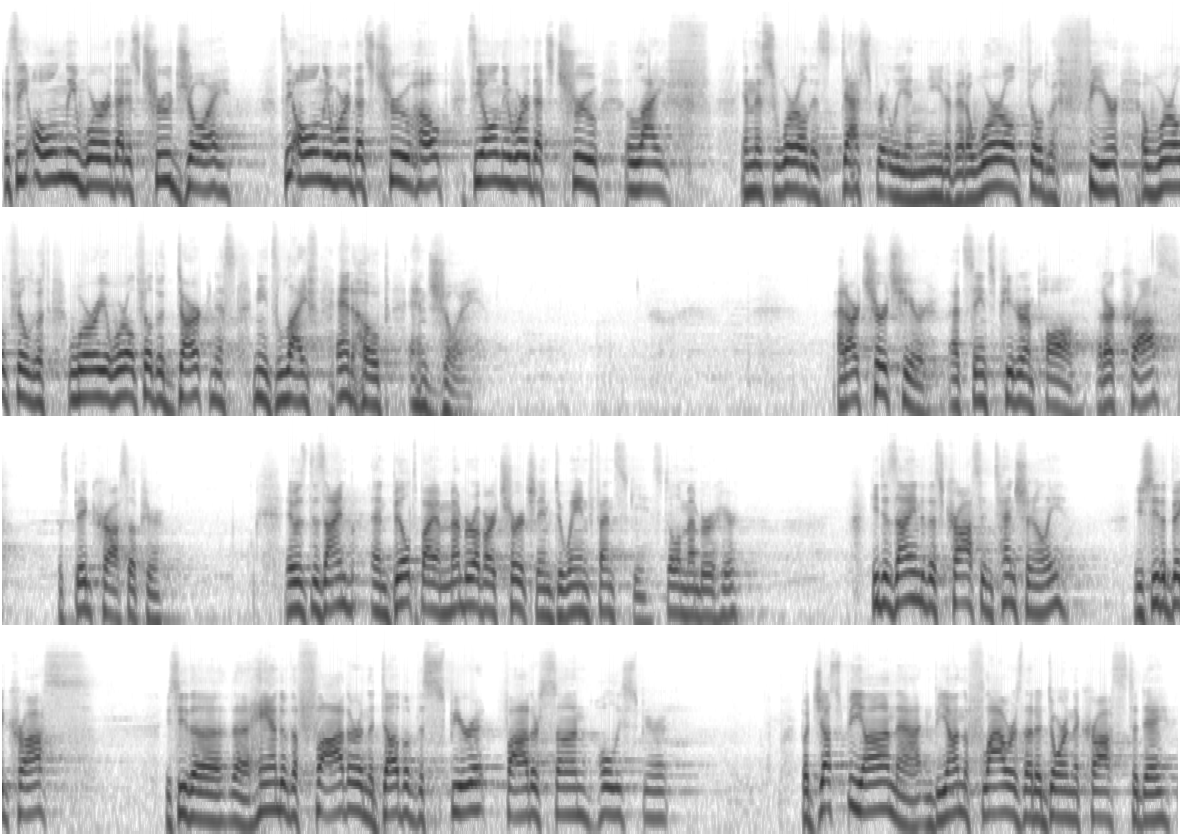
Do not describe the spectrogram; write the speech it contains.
It's the only word that is true joy. It's the only word that's true hope. It's the only word that's true life. And this world is desperately in need of it. A world filled with fear, a world filled with worry, a world filled with darkness needs life and hope and joy. At our church here, at Saints Peter and Paul, at our cross, this big cross up here, it was designed and built by a member of our church named Dwayne Fensky, still a member here. He designed this cross intentionally. You see the big cross? You see the, the hand of the Father and the dove of the Spirit, Father, Son, Holy Spirit. But just beyond that, and beyond the flowers that adorn the cross today,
